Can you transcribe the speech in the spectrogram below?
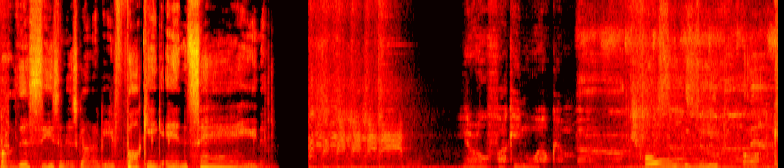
Bro, this season is gonna be fucking insane. You're all fucking welcome. Holy fuck.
